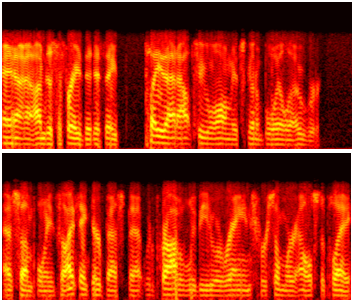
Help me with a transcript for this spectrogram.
And I, I'm just afraid that if they play that out too long, it's going to boil over at some point. So I think their best bet would probably be to arrange for somewhere else to play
